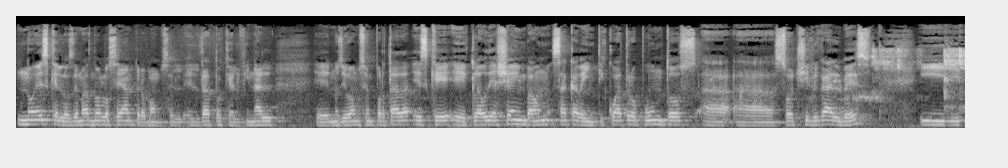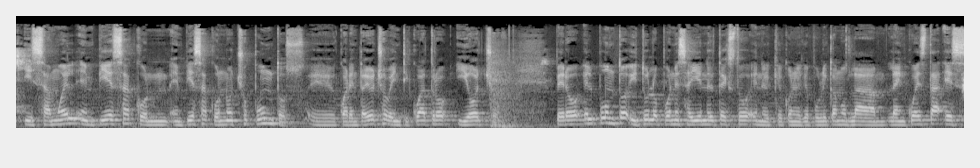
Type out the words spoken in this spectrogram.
no es que los demás no lo sean, pero vamos, el dato que al final eh, nos llevamos en portada es que eh, Claudia Sheinbaum saca 24 puntos a, a Xochitl Galvez y, Samuel empieza con, empieza con 8 puntos, 48, eh, 24 y 8 pero el punto, y tú lo pones ahí en el texto en el que, con el que publicamos la, la, encuesta, es,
